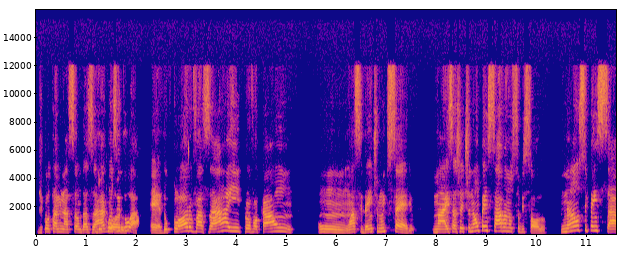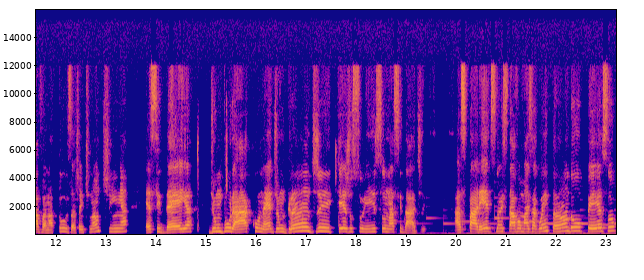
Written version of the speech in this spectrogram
de contaminação das águas do e do ar. É, do cloro vazar e provocar um, um, um acidente muito sério. Mas a gente não pensava no subsolo. Não se pensava na TUSA, a gente não tinha essa ideia de um buraco, né, de um grande queijo suíço na cidade as paredes não estavam mais aguentando o peso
